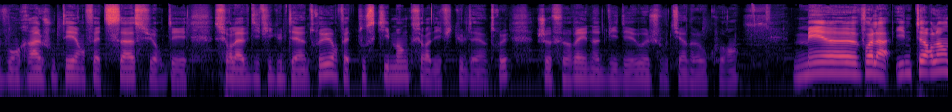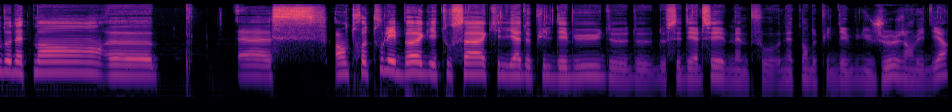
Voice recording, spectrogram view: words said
vont rajouter en fait ça sur, sur la difficulté intrus, en fait tout ce qui manque sur la difficulté intrus, je ferai une autre vidéo et je vous tiendrai au courant. Mais euh, voilà, Interland, honnêtement, euh, euh, entre tous les bugs et tout ça qu'il y a depuis le début de, de, ces DLC, même honnêtement depuis le début du jeu, j'ai envie de dire,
